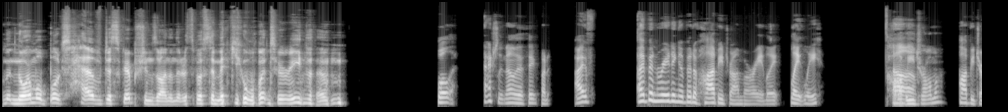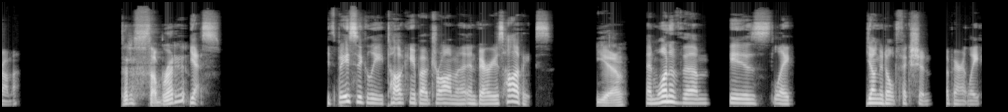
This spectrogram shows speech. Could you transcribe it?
normal books have descriptions on them that are supposed to make you want to read them. well, actually, now that I think about it, I've I've been reading a bit of hobby drama lately. Lately, Hobby Um, drama? hobby drama. Is that a subreddit? Yes, it's basically talking about drama and various hobbies, Yeah. and one of them is like young adult fiction. Apparently,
